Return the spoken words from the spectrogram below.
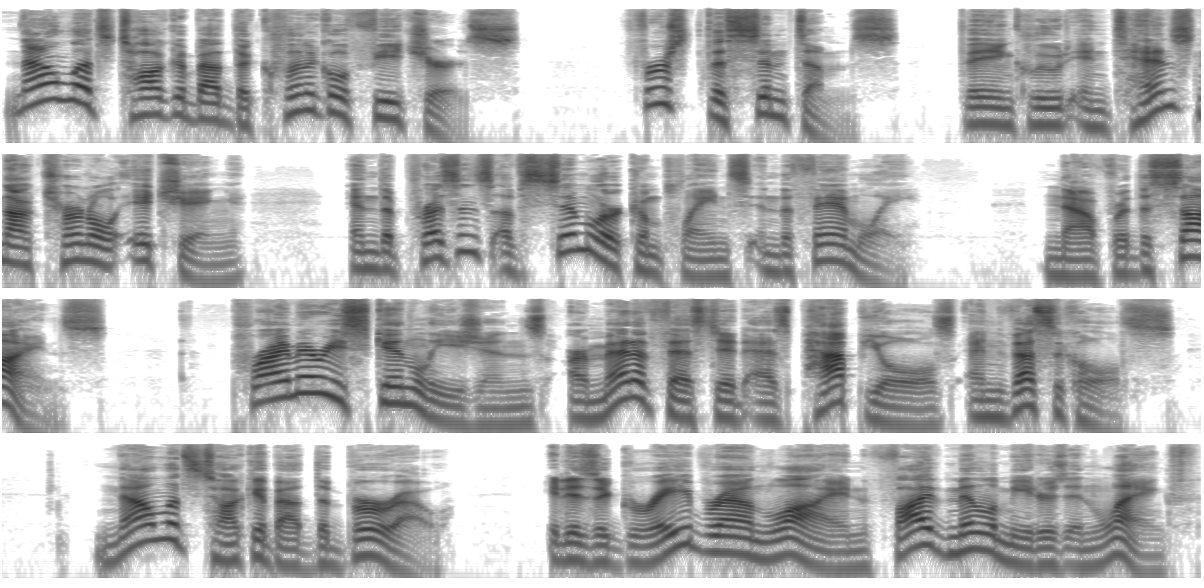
Now let's talk about the clinical features. First, the symptoms. They include intense nocturnal itching and the presence of similar complaints in the family. Now for the signs. Primary skin lesions are manifested as papules and vesicles. Now let's talk about the burrow. It is a gray brown line 5 millimeters in length,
